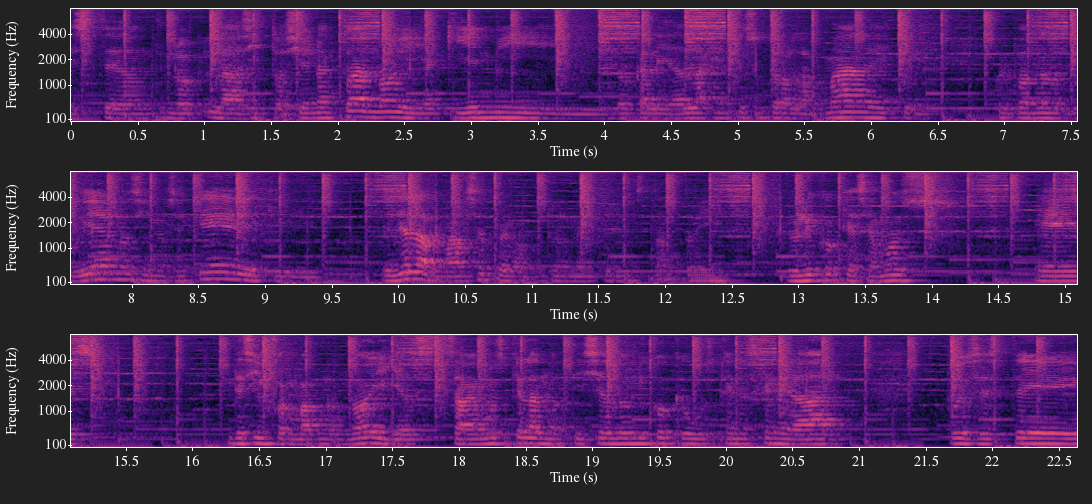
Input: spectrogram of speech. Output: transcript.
este, donde la situación actual, ¿no? Y aquí en mi localidad la gente súper alarmada de que culpando a los gobiernos y no sé qué, de que es de alarmarse, pero realmente no es tanto. Y lo único que hacemos es desinformarnos, ¿no? Y ya sabemos que las noticias lo único que buscan es generar, pues, este,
